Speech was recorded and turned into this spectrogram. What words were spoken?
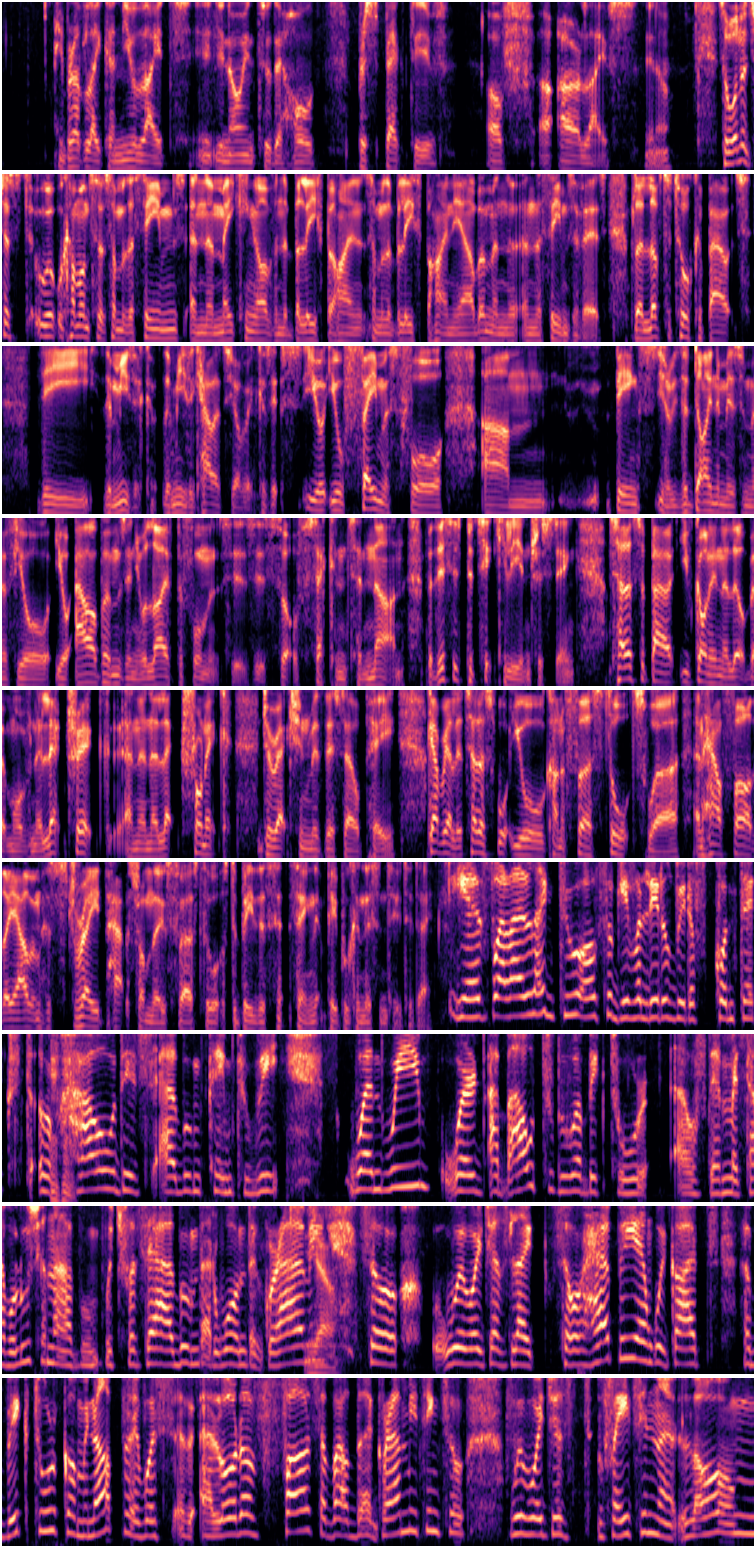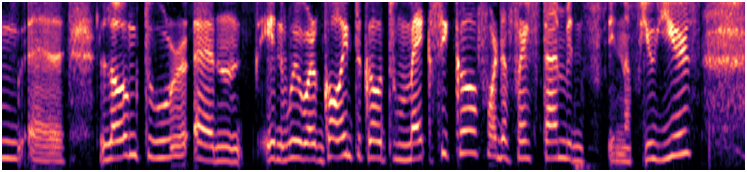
It brought like a new light, you know, into the whole perspective of uh, our lives, you know. So I want to just we'll, come on to some of the themes and the making of and the belief behind some of the beliefs behind the album and the, and the themes of it. But I'd love to talk about the the music, the musicality of it, because it's you're, you're, famous for um, being you know the dynamism of your your albums and your live performances is sort of second to none. But this is particularly interesting. Tell us about you've gone in a little bit more of an electric and an electronic direction with this LP. Gabriela, tell us what your kind of first thoughts were and how far the album has strayed perhaps from those first thoughts to be the th- thing that people can listen to today. Yes, well, I like to also give a little bit of context of mm-hmm. how this album came to be. When we were about to do a big tour of the Mettavolution album, which was the album that won the Grammy. Yeah. So we were just like so happy, and we got a big tour coming up. It was a, a lot of fuss about the Grammy thing, so we were just waiting a long, uh, long tour, and, and we were going to go to Mexico for the first time in in a few years,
